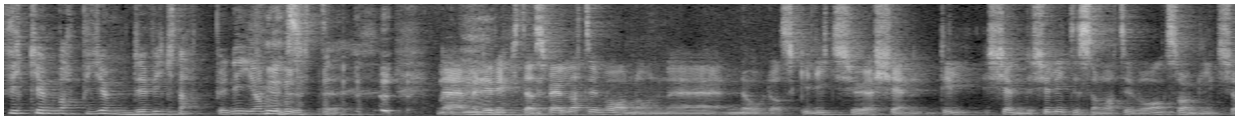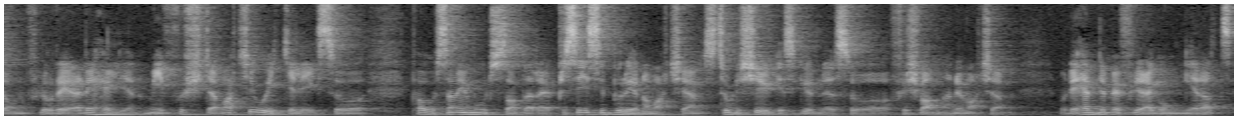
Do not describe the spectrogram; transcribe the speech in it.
Vilken mapp gömde vi knappen i? Jag minns inte. Nej, men det ryktas väl att det var någon eh, Nodos glitch och jag kände, det kändes ju lite som att det var en sån glitch som florerade i helgen. Min första match i Weekend League så pausade min motståndare precis i början av matchen. Så tog det 20 sekunder så försvann han ur matchen. Och det hände mig flera gånger att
